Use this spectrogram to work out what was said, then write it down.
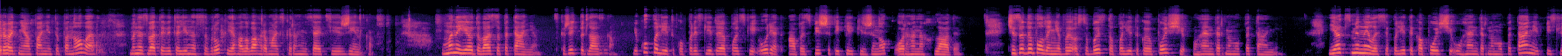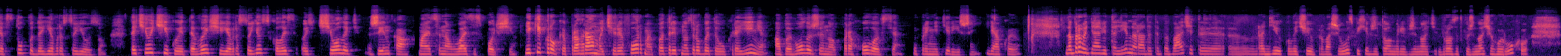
Доброго дня, пані та панове. Мене звати Віталіна Саврук, я голова громадської організації Жінка. У мене є до вас запитання. Скажіть, будь ласка, яку політику переслідує польський уряд, аби збільшити кількість жінок в органах влади? Чи задоволені ви особисто політикою Польщі у гендерному питанні? Як змінилася політика Польщі у гендерному питанні після вступу до Євросоюзу? Та чи очікуєте ви, що Євросоюз колись очолить жінка, мається на увазі з Польщі? Які кроки, програми чи реформи потрібно зробити Україні, аби голос жінок враховувався у прийнятті рішень? Дякую. Доброго дня, Віталіно, рада тебе бачити. Е, Радію, коли чую про ваші успіхи в Житомирі, в жіноч... в розвитку жіночого руху.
